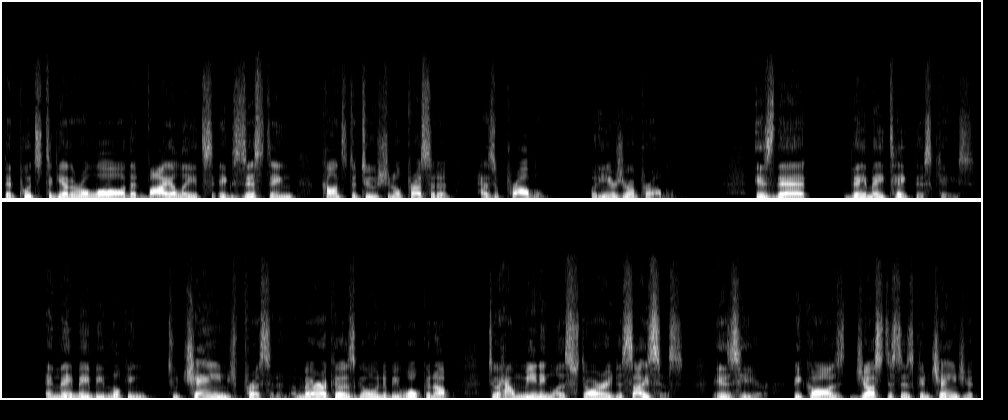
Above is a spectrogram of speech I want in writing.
that puts together a law that violates existing constitutional precedent has a problem. But here's your problem is that they may take this case and they may be looking to change precedent. America is going to be woken up to how meaningless stare decisis is here because justices can change it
